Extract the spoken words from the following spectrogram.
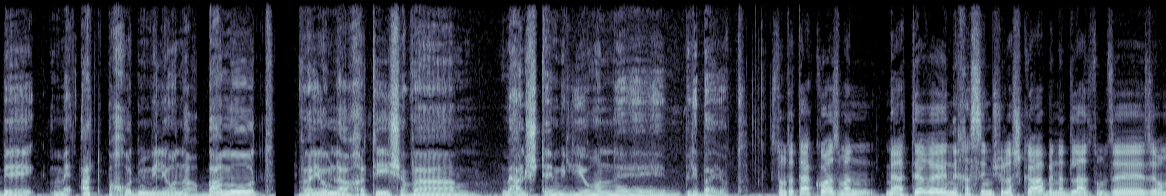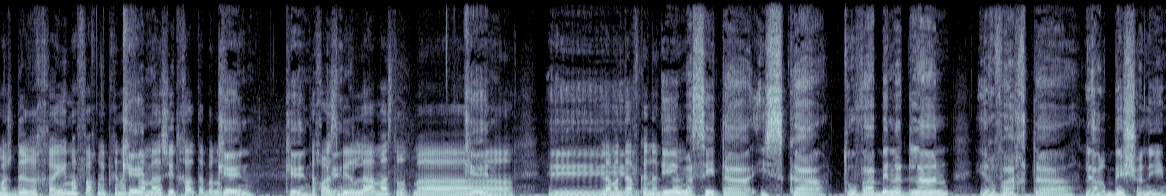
במעט פחות ממיליון ארבע מאות, והיום להערכתי היא שווה מעל שתי מיליון אה, בלי בעיות. זאת אומרת, אתה כל הזמן מאתר אה, נכסים בשביל השקעה בנדל"ן, זאת אומרת, זה, זה ממש דרך חיים הפך מבחינתך כן. מאז שהתחלת בנושא? כן, כן. אתה יכול כן. להסביר למה? זאת אומרת, מה... כן. אה, למה דווקא נדל"ן? אם עשית עסקה טובה בנדל"ן, הרווחת להרבה שנים.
